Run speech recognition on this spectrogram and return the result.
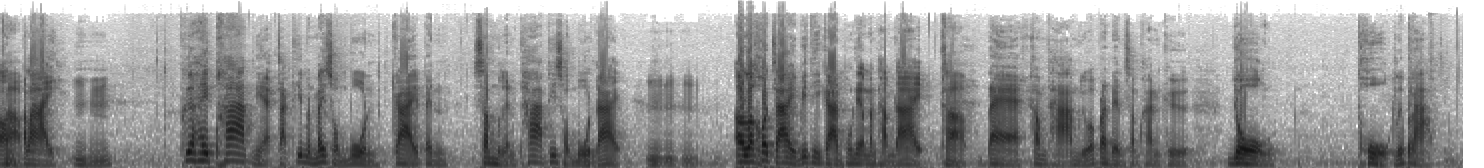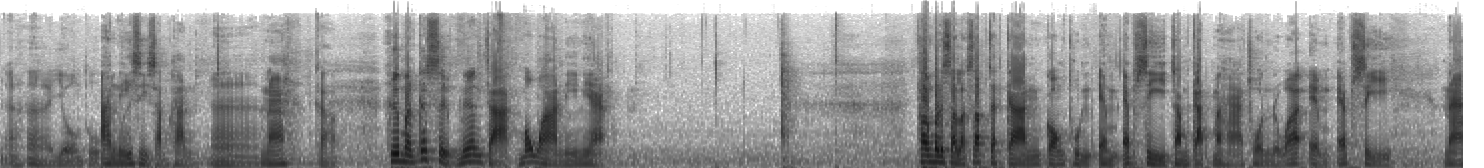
ตอนครับ ปลาย อืมอืมเพื่อให้ภาพเนี่ยจากที่มันไม่สมบูรณ์กลายเป็นเสมือนภาพที่สมบูรณ์ได้ อืมอืมอืม เอาเราเข้าใจวิธีการพวกเนี้ยมันทำได้ ครับ แต่คำถามหรือว่าประเด็นสำคัญคือ โยงถูกหรือเปล่า อ่าโยงถูกอันนี้สิสำคัญอ่านะ ครับ คือมันก็สืบเนื่องจากเมื่อวานนี้เนี่ย ทางบริษัทหลักทรัพย์จัดการกองทุน MFC จำกัดมหาชนหรือว่า MFC นะ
